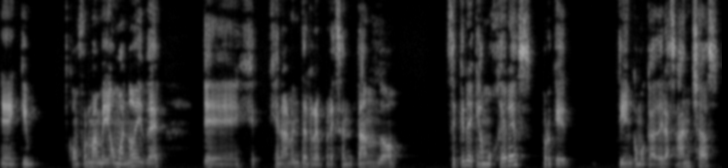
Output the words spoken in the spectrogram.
eh, que con forma medio humanoide. eh, ge- generalmente representando. Se cree que a mujeres. Porque tienen como caderas anchas.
